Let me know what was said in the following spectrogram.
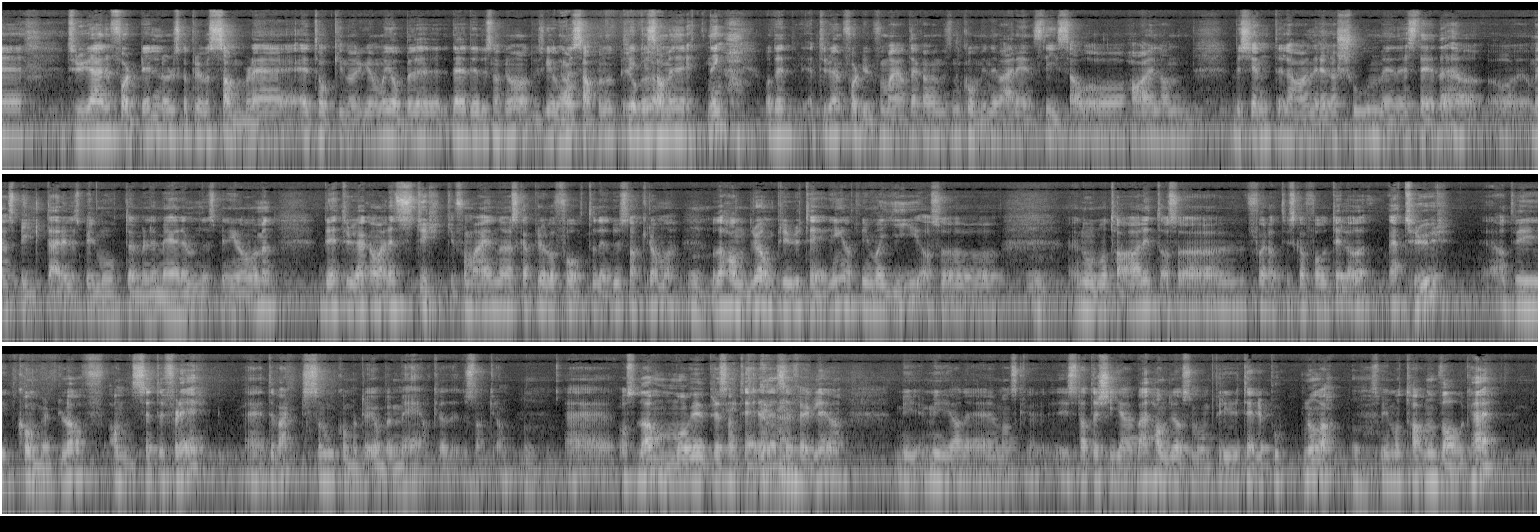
tror jeg er en fordel når du skal prøve å samle et Hockey-Norge om å jobbe Det er det du snakker om, at vi skal jobbe Ja. sammen og trekke sammen retning. Og det jeg tror jeg er en fordel for meg at jeg kan liksom komme inn i hver eneste ishall og ha en eller annen bekjent eller ha en relasjon med det stedet. Og, og om jeg har spilt der eller spilt mot dem eller med dem, det spiller ingen rolle. Men det tror jeg kan være en styrke for meg når jeg skal prøve å få til det du snakker om. Da. Mm. Og det handler jo om prioritering, at vi må gi, og så noen må ta litt og for at vi skal få det til. Og jeg tror at vi kommer til å ansette flere eh, etter hvert som kommer til å jobbe med akkurat det du snakker om. Eh, også da må vi presentere det, selvfølgelig. og mye, mye av det man skal, i strategiarbeid handler jo også om å prioritere bort noe. da. Så vi må ta noen valg her,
